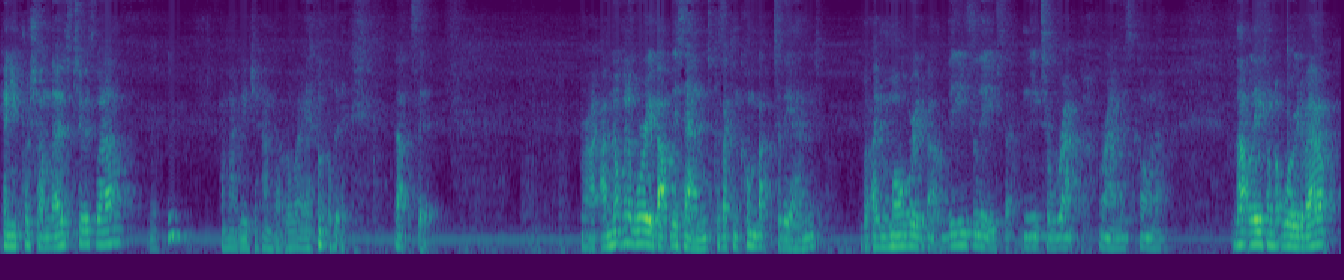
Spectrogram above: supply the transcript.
Can you push on those two as well? Mm -hmm. I might need your hand out of the way a little bit. That's it. Right, I'm not going to worry about this end because I can come back to the end, but I'm more worried about these leaves that need to wrap around this corner. That leaf I'm not worried about,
